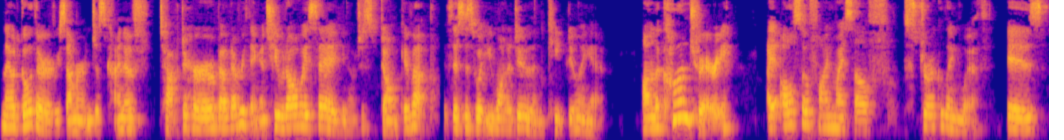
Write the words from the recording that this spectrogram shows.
And I would go there every summer and just kind of talk to her about everything. And she would always say, you know, just don't give up. If this is what you want to do, then keep doing it. On the contrary, I also find myself struggling with is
